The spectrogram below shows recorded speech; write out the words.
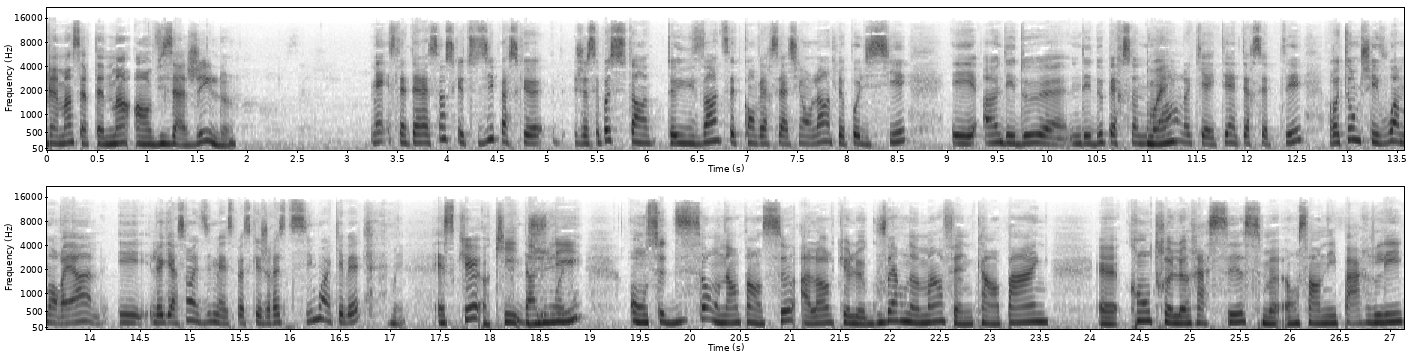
vraiment certainement envisager. Là. Mais c'est intéressant ce que tu dis parce que je ne sais pas si tu as eu vent de cette conversation-là entre le policier et un des deux, euh, une des deux personnes noires là, qui a été interceptée. Retourne chez vous à Montréal. Et le garçon a dit, mais c'est parce que je reste ici, moi, à Québec. Mais est-ce que, OK, Dans Julie, on se dit ça, on entend ça, alors que le gouvernement fait une campagne euh, contre le racisme. On s'en est parlé,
